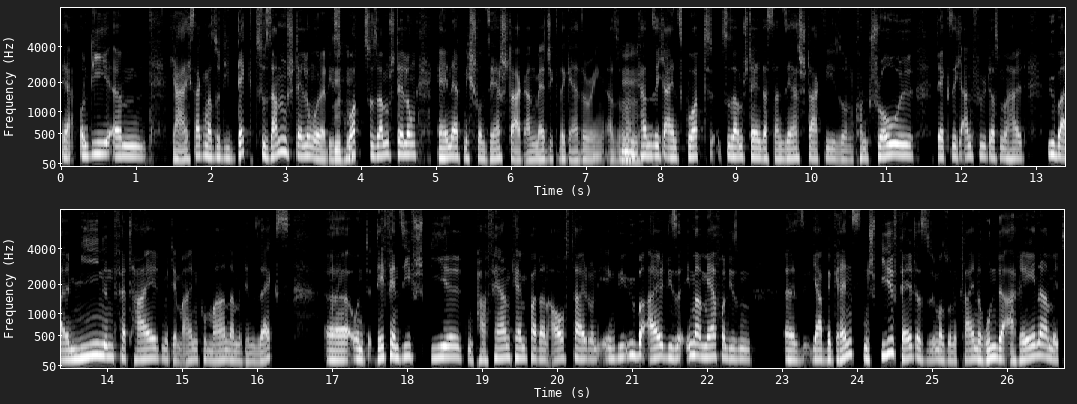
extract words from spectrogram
Ja, und die, ähm, ja, ich sag mal so, die Deck-Zusammenstellung oder die mhm. Squad-Zusammenstellung erinnert mich schon sehr stark an Magic the Gathering. Also man mhm. kann sich ein Squad zusammenstellen, das dann sehr stark wie so ein Control-Deck sich anfühlt, dass man halt überall Minen verteilt mit dem einen Commander, mit dem sechs äh, und defensiv spielt, ein paar Fernkämpfer dann aufteilt und irgendwie überall diese immer mehr von diesem äh, ja begrenzten Spielfeld, das ist immer so eine kleine runde Arena mit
